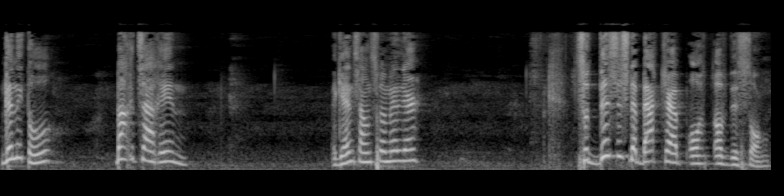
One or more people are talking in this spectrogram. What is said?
Ganito. Bakit sa akin? Again, sounds familiar? So this is the backdrop of, of this song.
